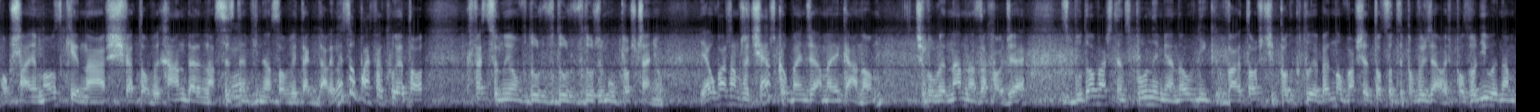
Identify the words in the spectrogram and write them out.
obszary morskie, na światowy handel, na system finansowy i tak dalej. No i są państwa, które to kwestionują w, w, w dużym uproszczeniu. Ja uważam, że ciężko będzie Amerykanom, czy w ogóle nam na Zachodzie, zbudować ten wspólny mianownik wartości, pod które będą właśnie to, co ty powiedziałeś, pozwoliły nam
